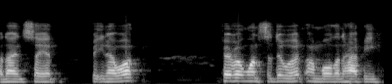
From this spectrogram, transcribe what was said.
I don't see it, but you know what? If everyone wants to do it, I'm more than happy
